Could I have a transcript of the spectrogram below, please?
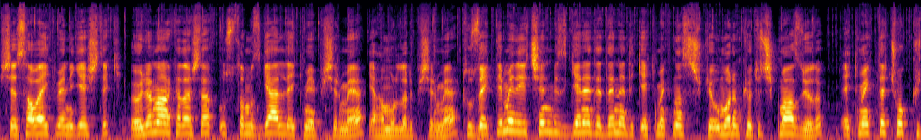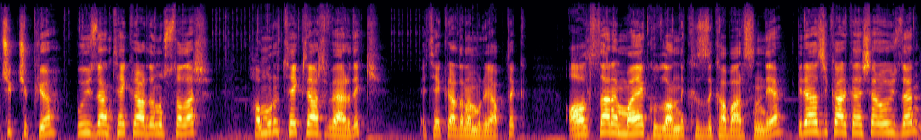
İşte sabah ekmeğini geçtik. Öğlen arkadaşlar ustamız geldi ekmeği pişirmeye. Ya hamurları pişirmeye. Tuz eklemediği için biz gene de denedik ekmek nasıl çıkıyor. Umarım kötü çıkmaz diyorduk. Ekmek de çok küçük çıkıyor. Bu yüzden tekrardan ustalar hamuru tekrar verdik. E, tekrardan hamuru yaptık. 6 tane maya kullandık hızlı kabarsın diye. Birazcık arkadaşlar o yüzden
